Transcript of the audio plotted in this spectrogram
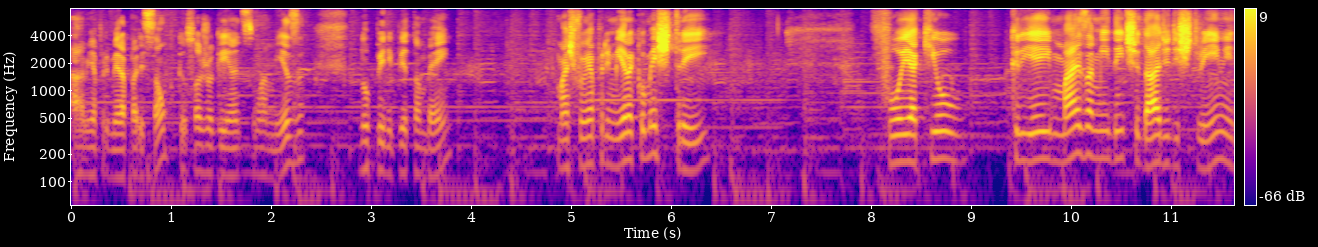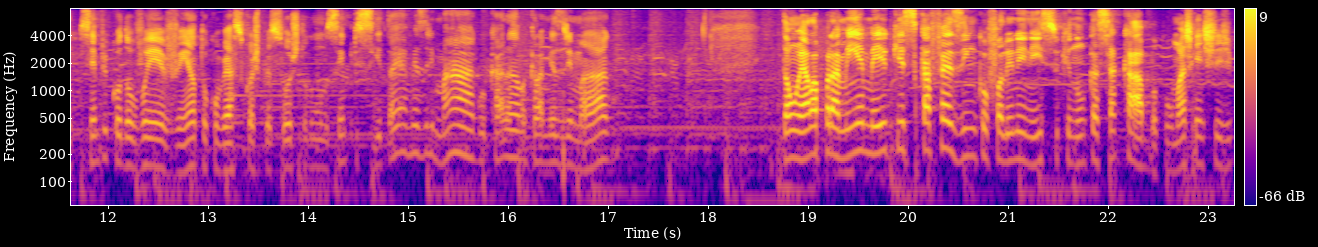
a minha primeira aparição, porque eu só joguei antes uma mesa no PNP também. Mas foi a primeira que eu mestrei. Foi a que eu criei mais a minha identidade de streaming. Sempre quando eu vou em evento, eu converso com as pessoas, todo mundo sempre cita, é a mesa de mago, caramba, aquela mesa de mago. Então ela para mim é meio que esse cafezinho que eu falei no início que nunca se acaba. Por mais que a gente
